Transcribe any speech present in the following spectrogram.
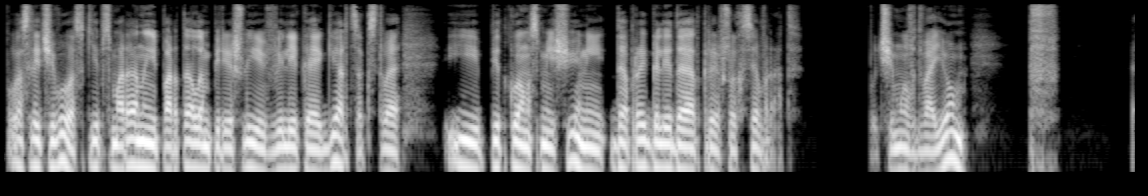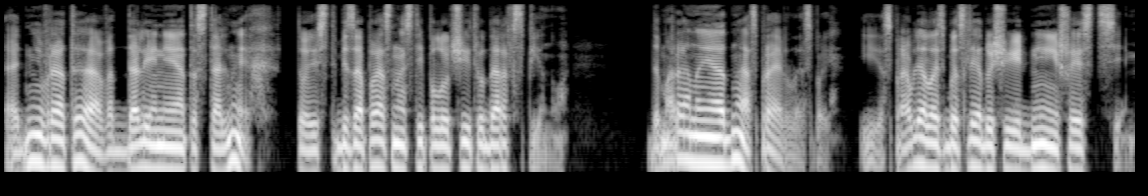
После чего Скип с Мараной порталом перешли в Великое Герцогство и пятком смещений допрыгали до открывшихся врат. Почему вдвоем? Пф. Одни врата в отдалении от остальных, то есть безопасности получить удар в спину. Да Марана и одна справилась бы, и справлялась бы следующие дни шесть-семь,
